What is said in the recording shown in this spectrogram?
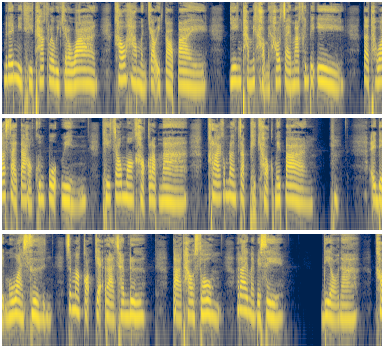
ไม่ได้มีทีทักระวิกระวาดเข้าหาเหมือนเก่าอีกต่อไป ยิ่งทำให้เขาไม่เข้าใจมากขึ้นไปอีก แต่ทว่าสายตาของคุณปู่วิน ที่เจ้ามองเขากลับมา คล้ายกำลังจับผิดเขาก็ไม่ปาน ไอเด็กเมื่อวานซืนจะมาเกาะแกะร้านฉันหรือ ตาเท้าส้มไล่มันไปสิ เดี๋ยวนะ เขา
